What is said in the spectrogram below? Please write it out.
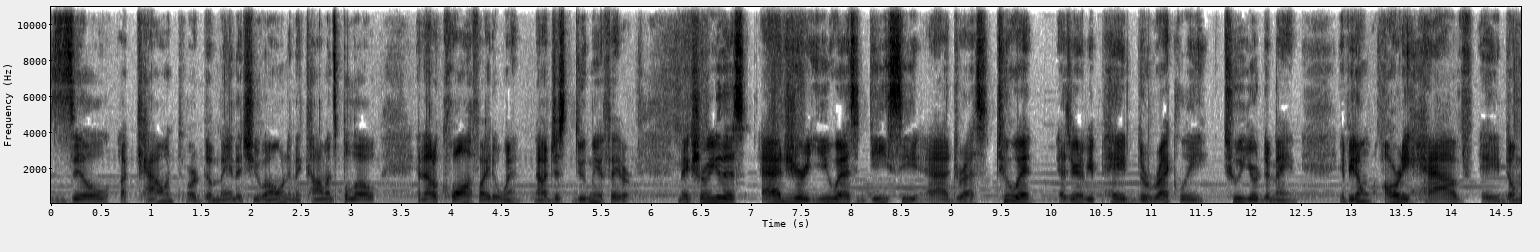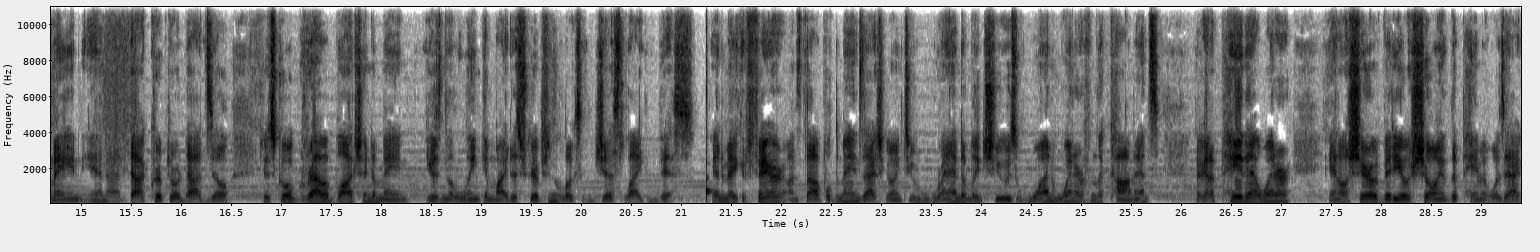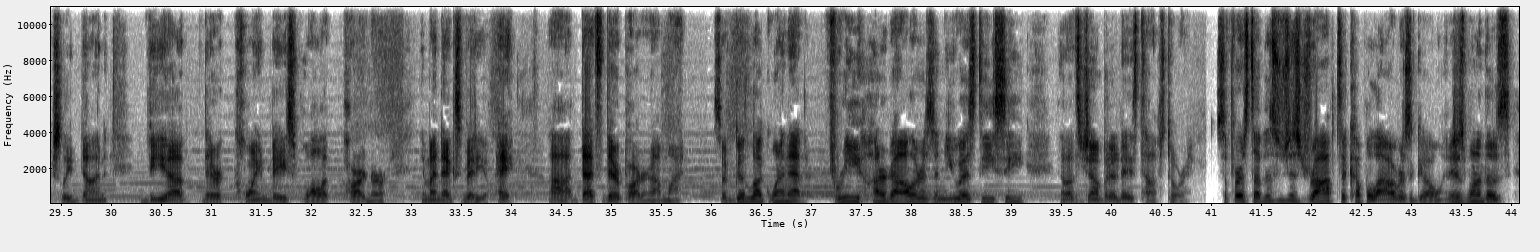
.zil account or domain that you own in the comments below, and that'll qualify to win. Now just do me a favor. Make sure you do this. Add your USDC address to it as you're going to be paid directly to your domain. If you don't already have a domain in a .crypto or .zil, just go grab a blockchain domain using the link in my description. It looks just like this. And to make it fair, Unstoppable Domains is actually going to randomly choose one winner from the comments. They're going to pay that winner, and I'll share a video showing that the payment was actually done via their Coinbase wallet partner in my next video. Hey, uh, that's their partner, not mine. So good luck winning that free $100 in USDC. And let's jump into today's top story. So first up, this was just dropped a couple hours ago, and it's just one of those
